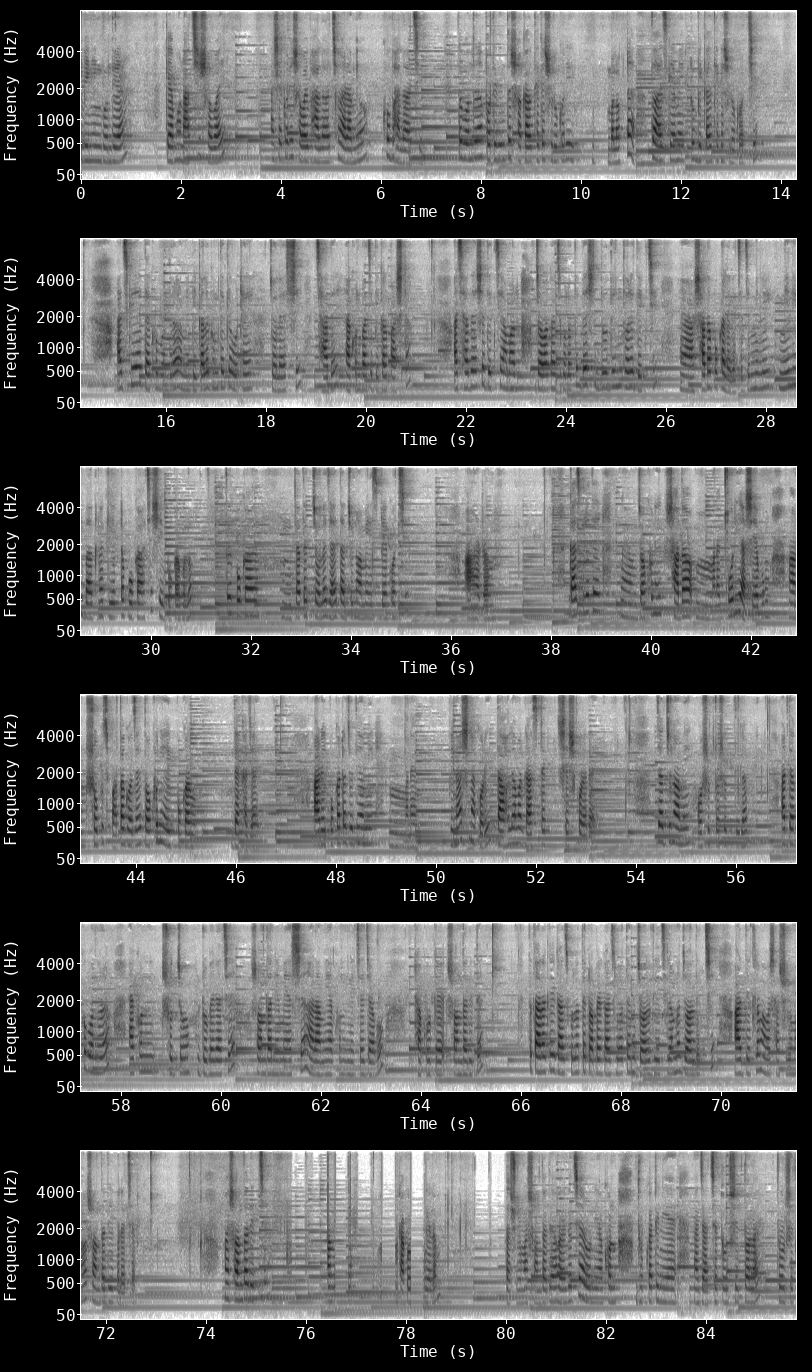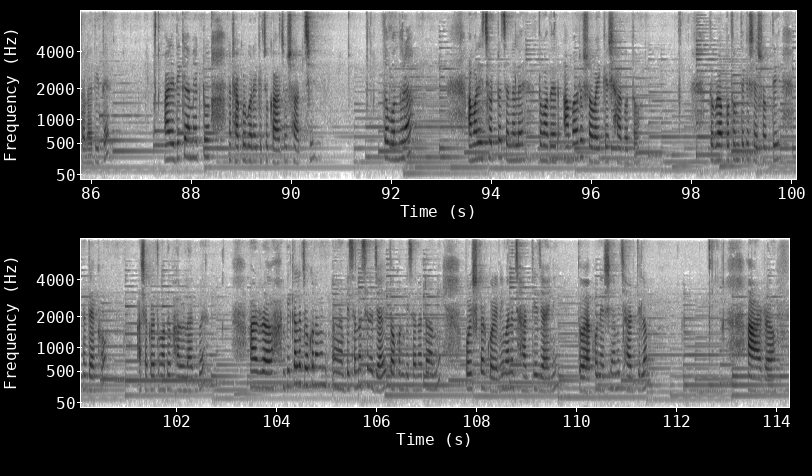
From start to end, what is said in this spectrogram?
Evening বন্ধুরা। কেমন আছো সবাই? আশা করি সবাই ভালো আছো আর আমিও খুব ভালো আছি। তো বন্ধুরা, প্রতিদিন তো সকাল থেকে শুরু করি ব্লগটা। তো আজকে আমি একটু বিকাল থেকে শুরু করছি। আজকে দেখো বন্ধুরা, আমি বিকালে ঘুম থেকে উঠে চলে এসেছি ছাদে। এখন বাজে বিকাল পাঁচটা। আর ছাদে এসে দেখছি আমার জবা গাছগুলোতে বেশ দুদিন ধরে দেখছি। সাদা পোকা লেগেছে, যে মিলি মিনি বাগ না কি একটা পোকা আছে, সেই পোকাগুলো। তো ওই পোকা যাতে চলে যায়, তার জন্য আমি স্প্রে করছি। আর গাছগুলোতে যখনই সাদা মানে করি আসে এবং সবুজ পাতা গজায়, তখনই এই পোকার দেখা যায়। আর এই পোকাটা যদি আমি মানে বিনাশ না করি, তাহলে আমার গাছটা শেষ করে দেয়। যার জন্য আমি ওষুধ টষুধ দিলাম। আর দেখো বন্ধুরা, এখন সূর্য ডুবে গেছে, সন্ধ্যা নেমে এসছে আর আমি এখন নিচে যাব ঠাকুরকে সন্ধ্যা দিতে। তো তার আগে গাছগুলোতে, টপের গাছগুলোতে আমি জল দিয়েছিলাম না, জল দিচ্ছি। আর দেখলাম আমার শাশুড়ি মাও সন্ধ্যা দিয়ে ফেলেছে। মা সন্ধ্যা দিচ্ছে। আমি ঠাকুর গেলাম শাশুড়ি মার সন্ধ্যা দেওয়া হয়ে গেছে আর উনি এখন ধূপকাঠি নিয়ে যাচ্ছে তুলসীর তলায়, তুলসী তলায় দিতে। আর এদিকে আমি একটু ঠাকুর ঘরে কিছু কাজও সারছি। তো বন্ধুরা, আমার এই ছোট্ট চ্যানেলে তোমাদের আবারও সবাইকে স্বাগত। তোমরা প্রথম থেকে শেষ অবধি দেখো, আশা করি তোমাদের ভালো লাগবে। আর বিকালে যখন আমি বিছানা ছেড়ে যাই, তখন বিছানাটা আমি পরিষ্কার করে নিই মানে ঝাড় দিয়ে যাইনি। তো এখন এসে আমি ঝাড় দিলাম। আর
